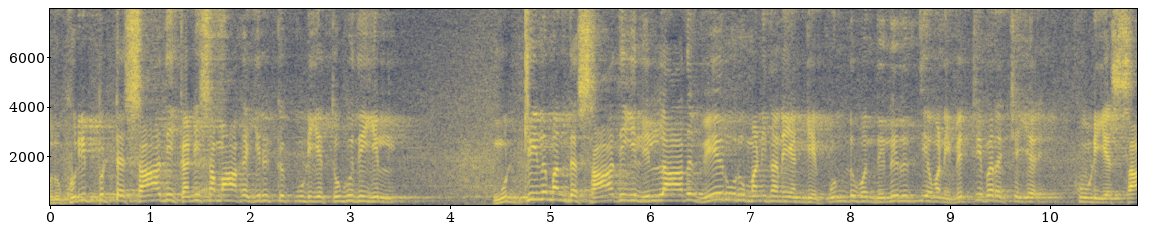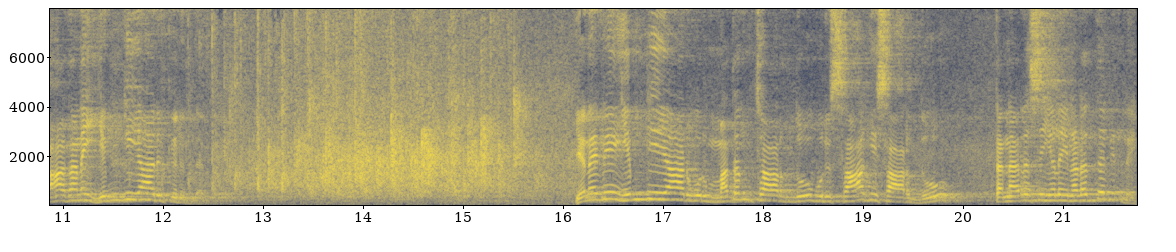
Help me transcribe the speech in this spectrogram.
ஒரு குறிப்பிட்ட சாதி கணிசமாக இருக்கக்கூடிய தொகுதியில் முற்றிலும் அந்த சாதியில் இல்லாத வேறொரு மனிதனை அங்கே கொண்டு வந்து நிறுத்தி அவனை வெற்றி பெறச் செய்யக்கூடிய சாதனை எம்ஜிஆருக்கு இருந்தது. எனவே எம்ஜிஆர் ஒரு மதம் சார்ந்தோ ஒரு சாதி சார்ந்தோ தன் அரசியலை நடத்தவில்லை.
